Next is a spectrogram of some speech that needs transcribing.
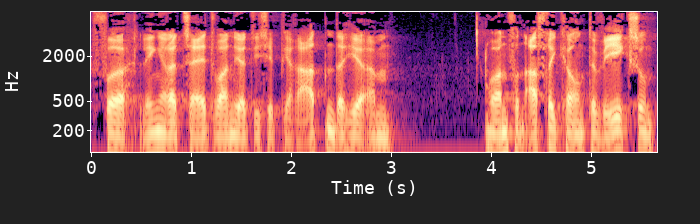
vor längerer Zeit waren ja diese Piraten da hier am waren von Afrika unterwegs und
